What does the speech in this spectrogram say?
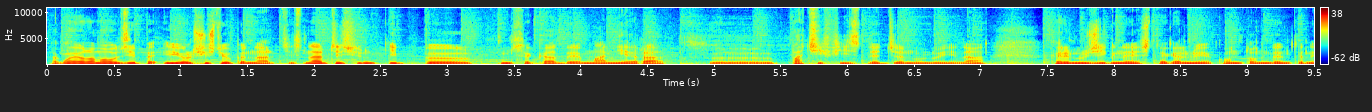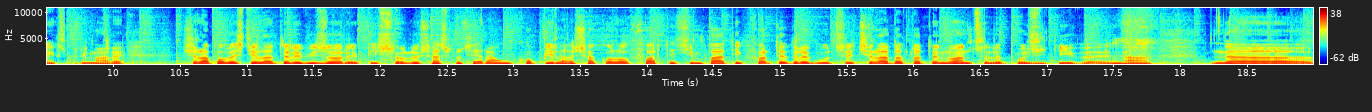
Acum eu l-am auzit, pe, eu îl și știu pe Narcis. Narcis e un tip, uh, cum se cade, manierat, uh, pacifist de genul lui, da? care nu jignește, care nu e contundent în exprimare. Și l-a povestit la televizor episodul și a spus era un copilaș acolo foarte simpatic, foarte drăguț, ce l-a dat toate nuanțele pozitive, mm. da? Uh,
